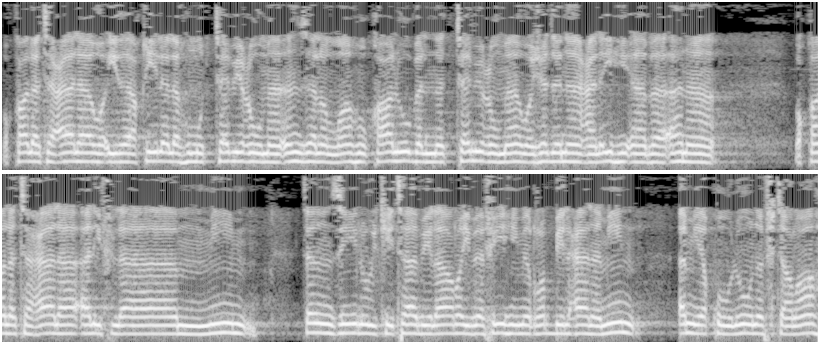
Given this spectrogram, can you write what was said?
وقال تعالى وإذا قيل لهم اتبعوا ما أنزل الله قالوا بل نتبع ما وجدنا عليه آباءنا. وقال تعالى ألف لام ميم تنزيل الكتاب لا ريب فيه من رب العالمين أم يقولون افتراه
